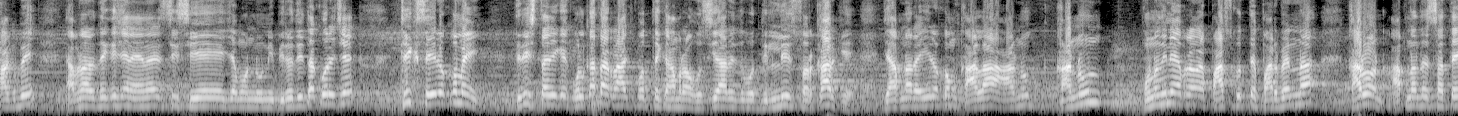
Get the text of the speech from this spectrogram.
থাকবে, আপনারা দেখেছেন এনআরসি সিএ যেমন উনি বিরোধিতা করেছে, ঠিক সেই রকমই তিরিশ তারিখে কলকাতার রাজপথ থেকে আমরা হুঁশিয়ারি দেবো দিল্লির সরকারকে যে আপনারা এইরকম কালা আনু কানুন কোনোদিনই আপনারা পাস করতে পারবেন না। কারণ আপনাদের সাথে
